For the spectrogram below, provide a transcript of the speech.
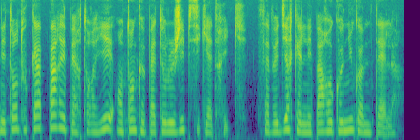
n'est en tout cas pas répertoriée en tant que pathologie psychiatrique. Ça veut dire qu'elle n'est pas reconnue comme telle.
